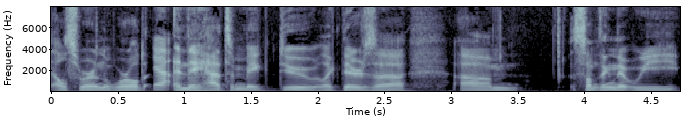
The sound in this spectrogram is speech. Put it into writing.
elsewhere in the world, Yeah. and they had to make do. Like there's a. Um, Something that we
